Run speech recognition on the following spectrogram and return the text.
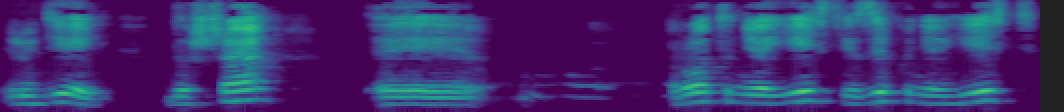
людей. Душа, э, рот у нее есть, язык у нее есть,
